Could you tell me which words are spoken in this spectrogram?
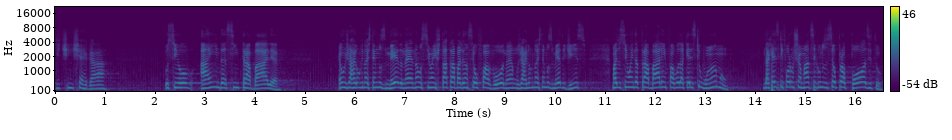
de te enxergar. O Senhor ainda assim trabalha. É um jargão que nós temos medo, né? Não, o Senhor está trabalhando a seu favor, né? É um jargão que nós temos medo disso. Mas o Senhor ainda trabalha em favor daqueles que o amam, daqueles que foram chamados segundo o seu propósito,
